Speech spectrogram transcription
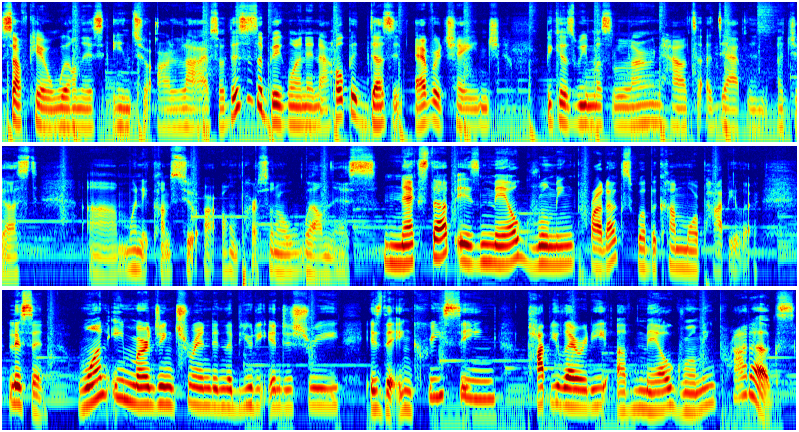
self care and wellness into our lives. So, this is a big one, and I hope it doesn't ever change because we must learn how to adapt and adjust. Um, when it comes to our own personal wellness. Next up is male grooming products will become more popular. Listen, one emerging trend in the beauty industry is the increasing popularity of male grooming products.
